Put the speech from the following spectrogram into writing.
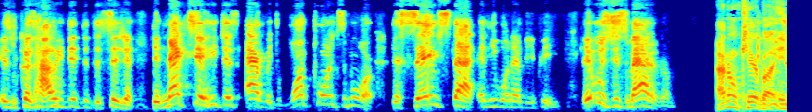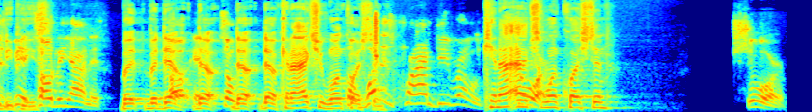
is because how he did the decision. The next year, he just averaged one points more, the same stat, and he won MVP. It was just mad at him. I don't care about We just being MVPs. totally honest. But but Dale, Okay, Dale, so- Dale, can I ask you one So question? what is prime D Rose? Can I ask Sure. one question? Sure.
